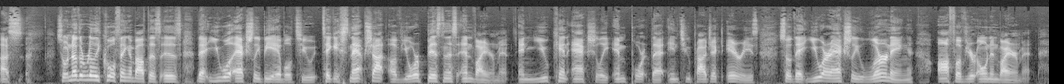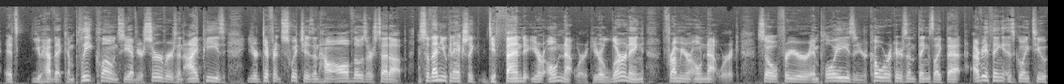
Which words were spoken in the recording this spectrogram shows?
Uh, so another really cool thing about this is that you will actually be able to take a snapshot of your business environment and you can actually import that into Project Ares so that you are actually learning off of your own environment. It's you have that complete clone so you have your servers and IPs, your different switches and how all of those are set up. So then you can actually defend your own network. You're learning from your own network. So for your employees and your coworkers and things like that, everything is going to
